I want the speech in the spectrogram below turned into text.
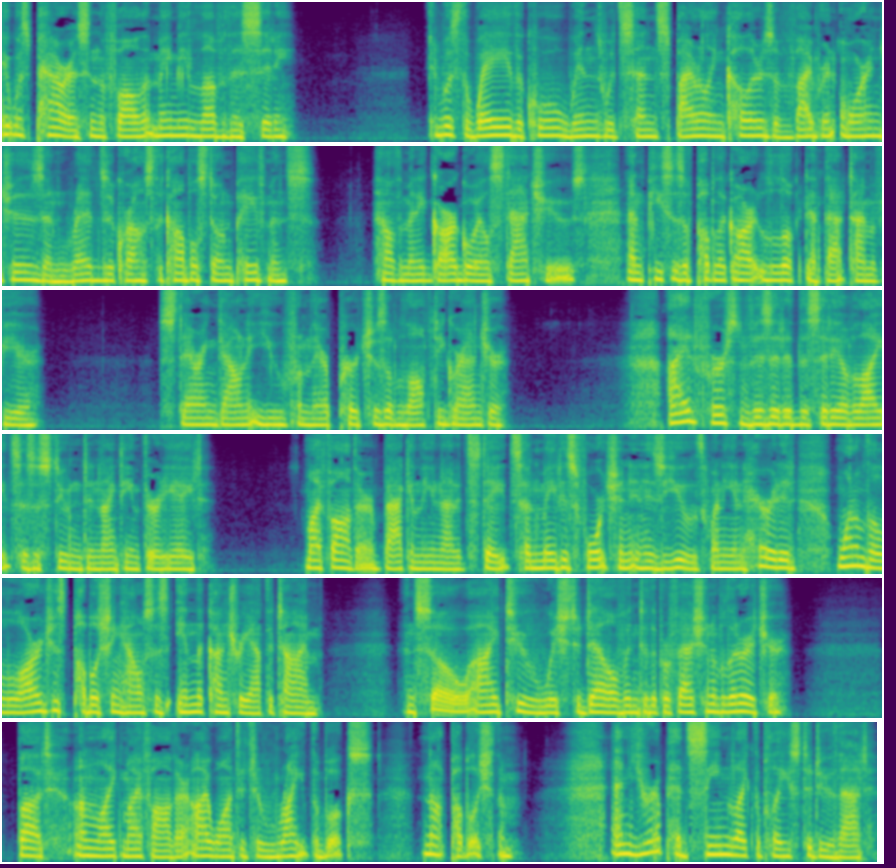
It was Paris in the fall that made me love this city. It was the way the cool winds would send spiraling colors of vibrant oranges and reds across the cobblestone pavements. How the many gargoyle statues and pieces of public art looked at that time of year, staring down at you from their perches of lofty grandeur. I had first visited the City of Lights as a student in 1938. My father, back in the United States, had made his fortune in his youth when he inherited one of the largest publishing houses in the country at the time. And so I too wished to delve into the profession of literature. But, unlike my father, I wanted to write the books, not publish them. And Europe had seemed like the place to do that.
